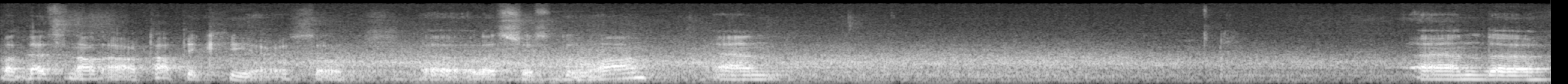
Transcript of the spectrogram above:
But that's not our topic here, so uh, let's just go on. And and uh,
